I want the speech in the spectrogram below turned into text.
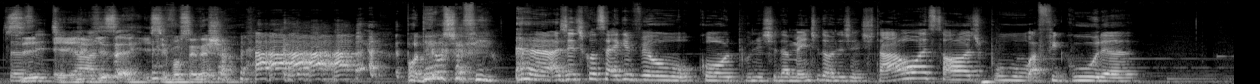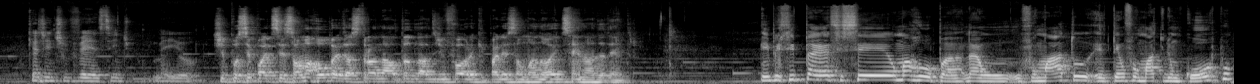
Seus Se ele quiser e se você deixar. Podemos, chefinho. A gente consegue ver o corpo nitidamente de onde a gente tá? Ou é só, tipo, a figura que a gente vê, assim, tipo, meio. Tipo, se pode ser só uma roupa de astronauta do lado de fora que pareça um humanoide sem nada dentro. Em princípio parece ser uma roupa, né? Um, um formato, ele tem um formato de um corpo.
